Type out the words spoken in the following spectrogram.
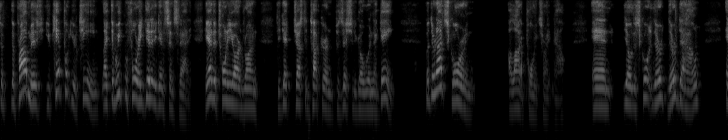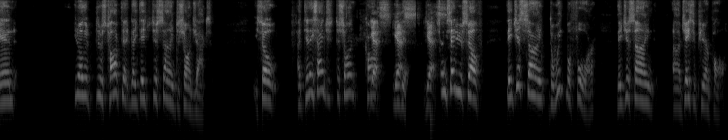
the, the problem is you can't put your team like the week before he did it against Cincinnati. He had the 20 yard run to get Justin Tucker in position to go win that game. But they're not scoring a lot of points right now. And you know, the score they're they're down. And you know, there, there's talk that like they just signed DeSean Jackson. So uh, did they sign DeSean Carl? Yes, yes, yes. So you say to yourself, they just signed the week before, they just signed uh, Jason Pierre Paul.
